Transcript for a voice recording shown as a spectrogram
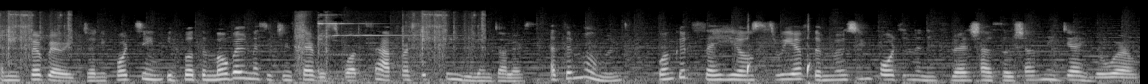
and in February 2014, it bought the mobile messaging service WhatsApp for $16 billion. At the moment, one could say he owns three of the most important and influential social media in the world.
